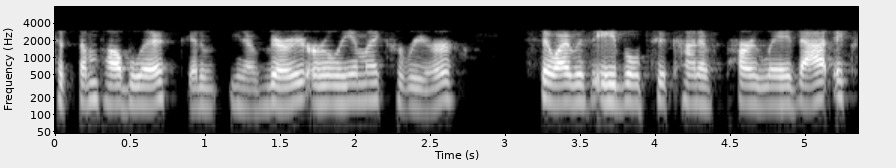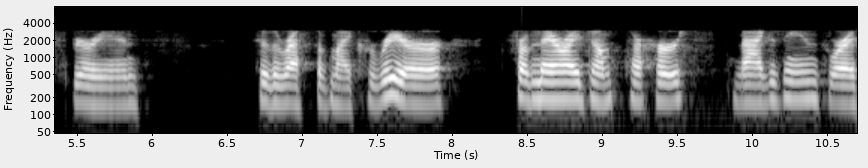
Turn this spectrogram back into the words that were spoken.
took them public at a, you know, very early in my career. So I was able to kind of parlay that experience to the rest of my career. From there, I jumped to Hearst magazines where I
